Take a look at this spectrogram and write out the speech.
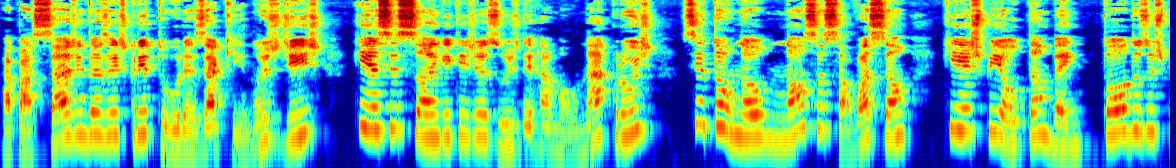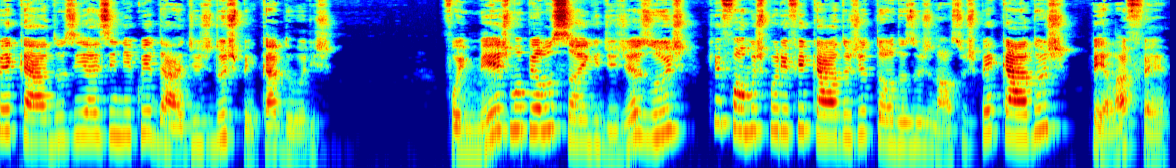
a passagem das Escrituras aqui nos diz que esse sangue que Jesus derramou na cruz se tornou nossa salvação, que expiou também todos os pecados e as iniquidades dos pecadores. Foi mesmo pelo sangue de Jesus que fomos purificados de todos os nossos pecados pela fé.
